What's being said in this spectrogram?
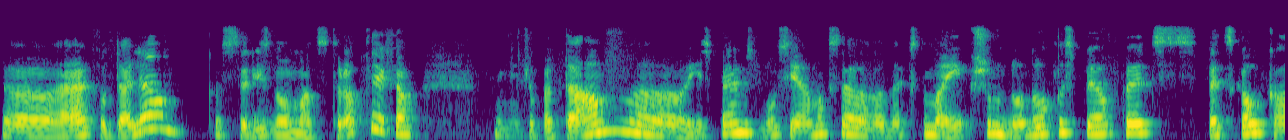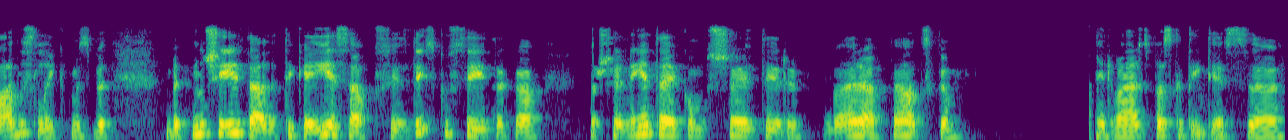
ēku daļām, kas ir iznomātas tur aptiekam, ka par tām iespējams būs jāmaksā nekustamā īpašuma nodoklis pēc, pēc kaut kādas likmes. Bet, bet nu, šī ir tāda tikai iesākusies diskusija, tā kā nu, šeit ieteikums šeit ir vairāk tāds, ka ir vērts paskatīties, eh,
